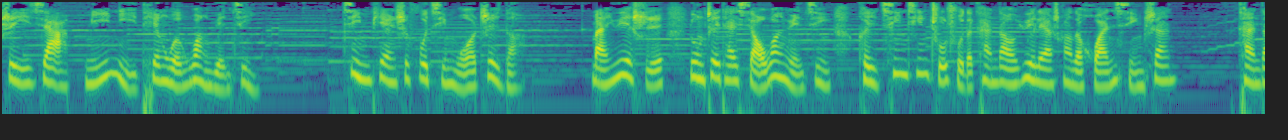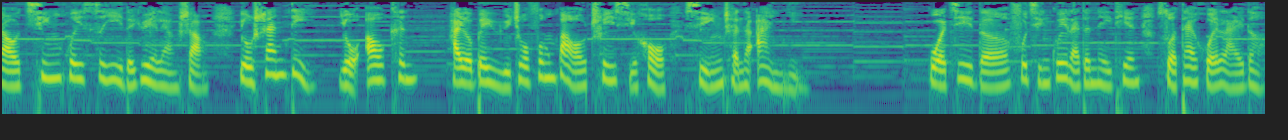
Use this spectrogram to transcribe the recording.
是一架迷你天文望远镜，镜片是父亲磨制的。满月时用这台小望远镜，可以清清楚楚的看到月亮上的环形山，看到青灰四溢的月亮上有山地、有凹坑，还有被宇宙风暴吹袭后形成的暗影。我记得父亲归来的那天所带回来的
